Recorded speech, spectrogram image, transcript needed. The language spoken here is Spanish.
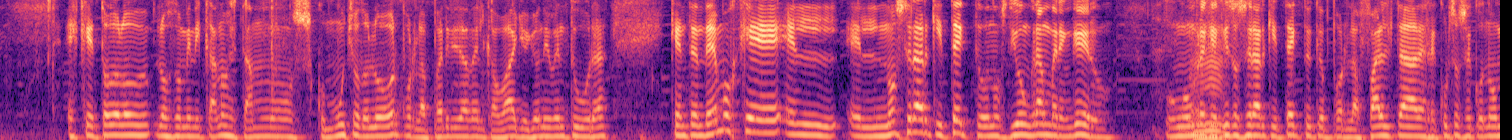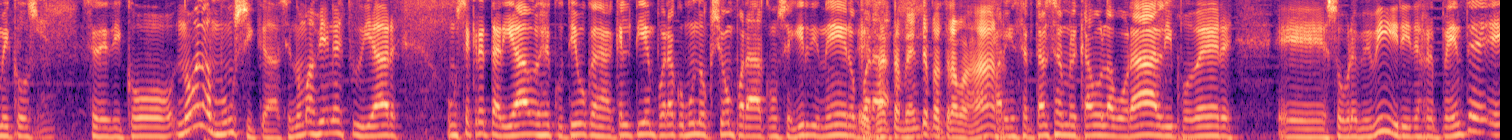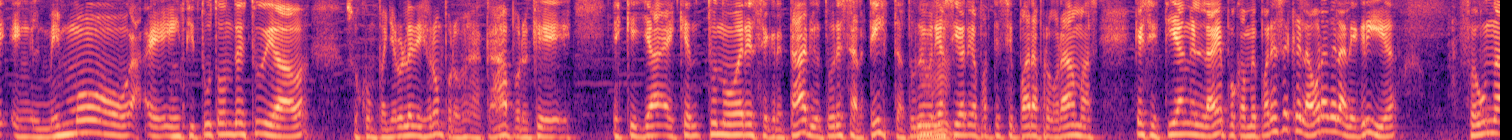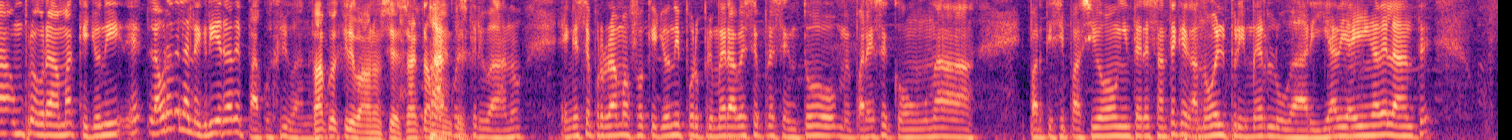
es que todos los, los dominicanos estamos con mucho dolor por la pérdida del caballo Johnny Ventura, que entendemos que el, el no ser arquitecto nos dio un gran merenguero. Un hombre que quiso ser arquitecto y que por la falta de recursos económicos se dedicó no a la música, sino más bien a estudiar un secretariado ejecutivo que en aquel tiempo era como una opción para conseguir dinero, para, Exactamente, para trabajar. para insertarse al mercado laboral y poder eh, sobrevivir. Y de repente eh, en el mismo eh, instituto donde estudiaba, sus compañeros le dijeron, pero ven acá, pero es que, es que ya, es que tú no eres secretario, tú eres artista, tú deberías ir a participar a programas que existían en la época. Me parece que La Hora de la Alegría fue una, un programa que yo ni... eh, la Hora de la Alegría era de Paco Escribano. Paco Escribano, sí, exactamente. Paco Escribano. En ese programa fue que Johnny por primera vez se presentó, me parece, con una participación interesante que ganó el primer lugar y ya de ahí en adelante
